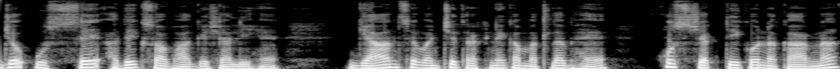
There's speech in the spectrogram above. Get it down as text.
जो उससे अधिक सौभाग्यशाली हैं। ज्ञान से वंचित रखने का मतलब है, उस शक्ति को नकारना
